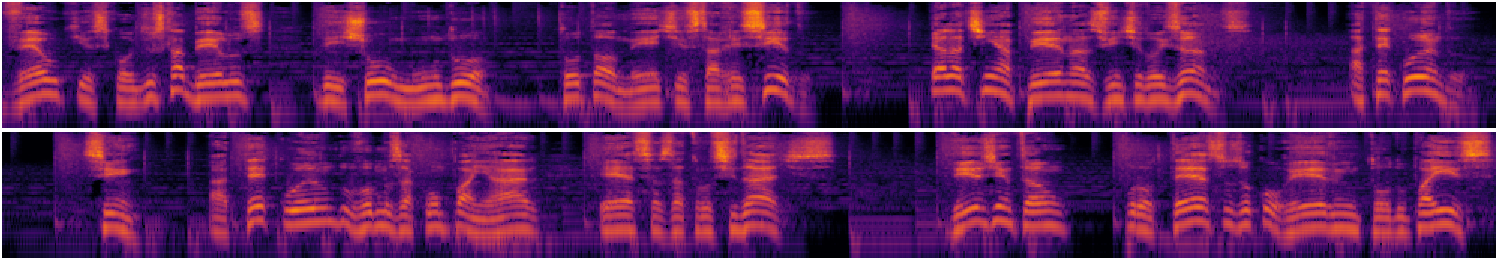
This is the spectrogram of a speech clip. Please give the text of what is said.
véu que esconde os cabelos, deixou o mundo totalmente estarrecido. Ela tinha apenas 22 anos. Até quando? Sim, até quando vamos acompanhar essas atrocidades? Desde então, protestos ocorreram em todo o país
